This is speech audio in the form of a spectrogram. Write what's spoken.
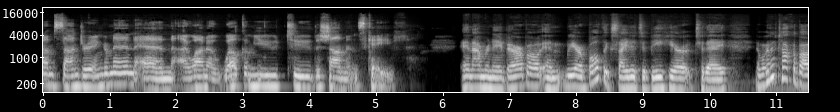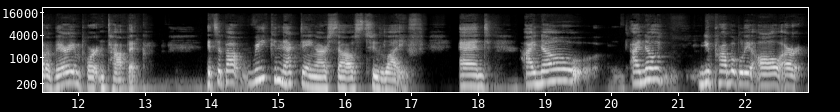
I'm Sandra Ingerman, and I want to welcome you to the Shaman's Cave. And I'm Renee Baribeau, and we are both excited to be here today. And we're going to talk about a very important topic. It's about reconnecting ourselves to life. And I know, I know you probably all are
